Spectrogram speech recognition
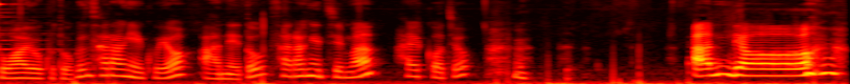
좋아요, 구독은 사랑이고요. 안 해도 사랑이지만 할 거죠? 안녕.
